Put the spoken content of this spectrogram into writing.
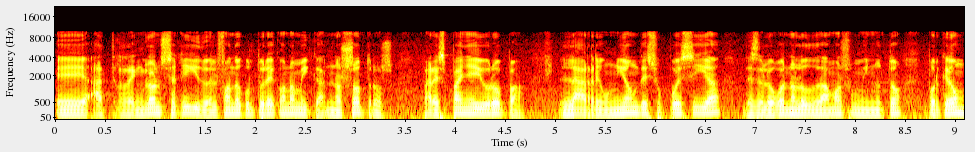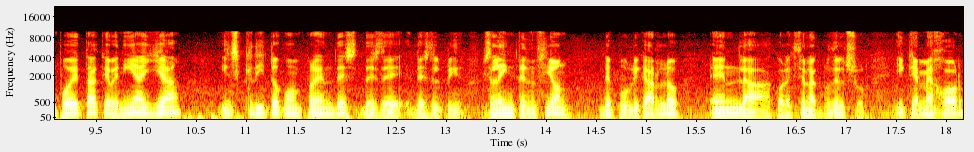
eh, a renglón seguido el Fondo de Cultura Económica, nosotros, para España y Europa, la reunión de su poesía, desde luego no lo dudamos un minuto, porque era un poeta que venía ya inscrito, comprendes, desde, desde el, la intención de publicarlo en la colección La Cruz del Sur. Y qué mejor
